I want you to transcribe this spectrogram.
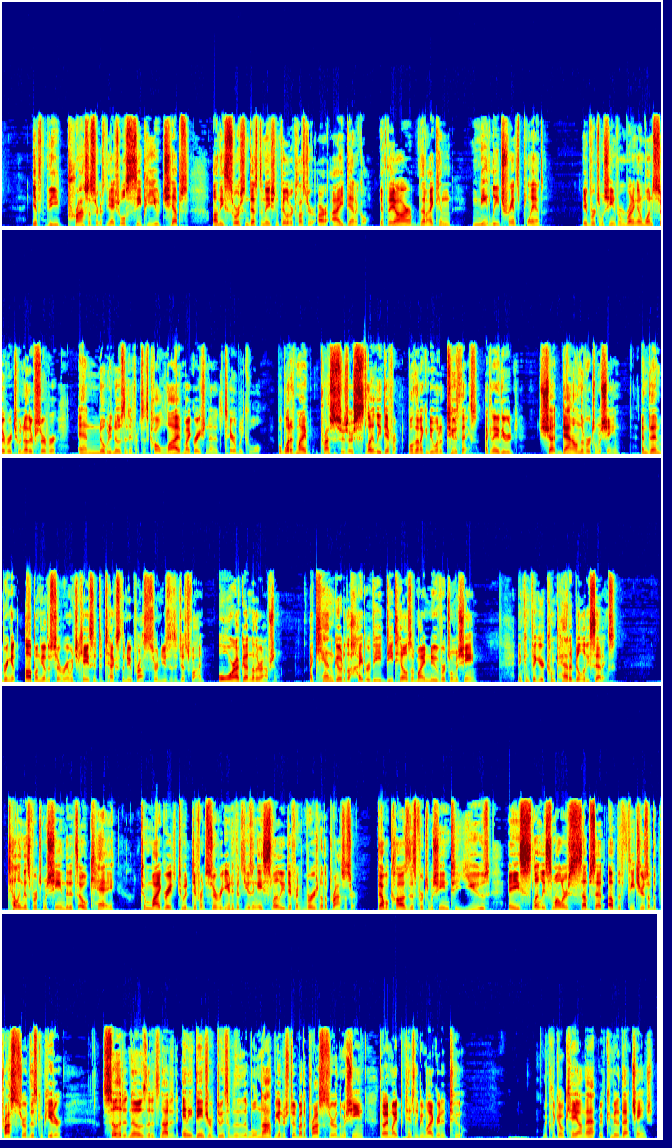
if the processors, the actual CPU chips, on the source and destination failover cluster are identical. If they are, then I can neatly transplant a virtual machine from running on one server to another server and nobody knows the difference. It's called live migration and it's terribly cool. But what if my processors are slightly different? Well, then I can do one of two things. I can either shut down the virtual machine and then bring it up on the other server, in which case it detects the new processor and uses it just fine. Or I've got another option. I can go to the Hyper-V details of my new virtual machine and configure compatibility settings, telling this virtual machine that it's okay to migrate to a different server, even if it's using a slightly different version of the processor. That will cause this virtual machine to use a slightly smaller subset of the features of the processor of this computer so that it knows that it's not in any danger of doing something that will not be understood by the processor of the machine that I might potentially be migrated to. We click OK on that. We've committed that change.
